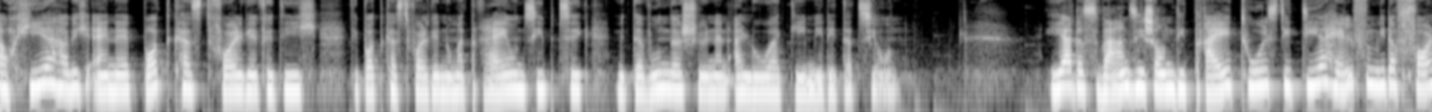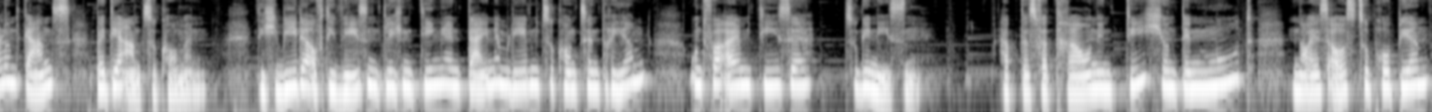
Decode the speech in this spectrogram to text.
Auch hier habe ich eine Podcast-Folge für dich, die Podcast-Folge Nummer 73 mit der wunderschönen Aloha-G-Meditation. Ja, das waren sie schon, die drei Tools, die dir helfen, wieder voll und ganz bei dir anzukommen, dich wieder auf die wesentlichen Dinge in deinem Leben zu konzentrieren und vor allem diese zu genießen. Hab das Vertrauen in dich und den Mut, Neues auszuprobieren,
